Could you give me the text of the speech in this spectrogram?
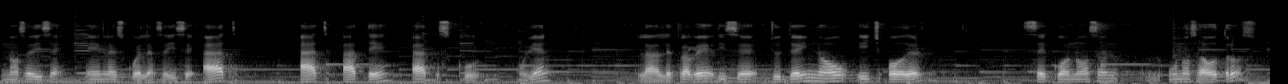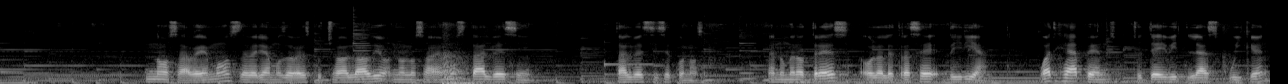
No se dice en la escuela, se dice at, at, at, at school. Muy bien. La letra B dice, do they know each other? ¿Se conocen unos a otros? No sabemos, deberíamos de haber escuchado el audio, no lo sabemos, tal vez sí tal vez sí se conocen. La número 3 o la letra C diría, What happened to David last weekend?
